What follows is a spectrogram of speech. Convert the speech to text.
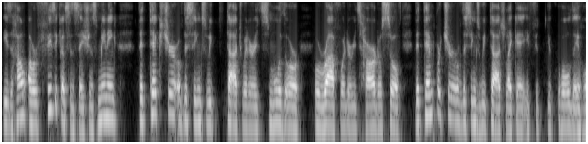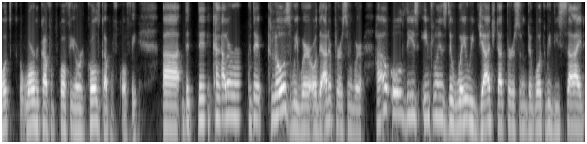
is how our physical sensations, meaning the texture of the things we touch, whether it's smooth or or rough, whether it's hard or soft, the temperature of the things we touch, like a, uh, if you, hold a hot, warm cup of coffee or a cold cup of coffee, uh, the, the color of the clothes we wear or the other person wear, how all these influence the way we judge that person, the, what we decide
